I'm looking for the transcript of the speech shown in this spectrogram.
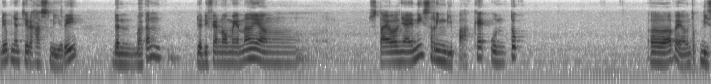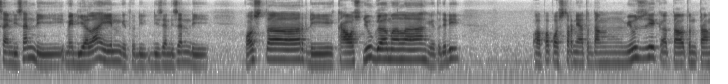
Dia punya ciri khas sendiri dan bahkan jadi fenomena yang stylenya ini sering dipakai untuk uh, apa ya untuk desain-desain di media lain gitu. Di desain-desain di poster di kaos juga malah gitu. Jadi apa posternya tentang musik atau tentang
